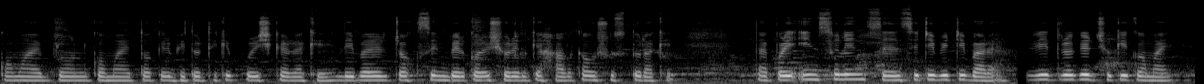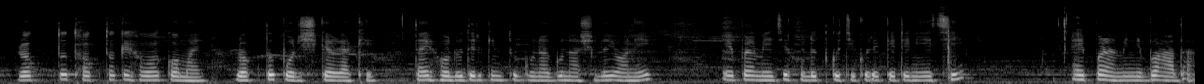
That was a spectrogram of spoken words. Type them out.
কমায়, ব্রণ কমায়, ত্বকের ভিতর থেকে পরিষ্কার রাখে, লিভারের টক্সিন বের করে শরীরকে হালকা ও সুস্থ রাখে। তারপরে ইনসুলিন সেন্সিটিভিটি বাড়ায়, হৃদরোগের ঝুঁকি কমায় রক্ত থকথকে হওয়া কমায়, রক্ত পরিষ্কার রাখে। তাই হলুদের কিন্তু গুণাগুণ আসলেই অনেক। এরপর আমি এই যে হলুদ কুচি করে কেটে নিয়েছি। এরপর আমি নেব আদা।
